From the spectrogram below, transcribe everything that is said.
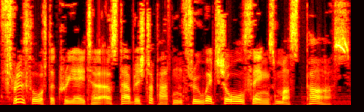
Through thought the Creator established a pattern through which all things must pass.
